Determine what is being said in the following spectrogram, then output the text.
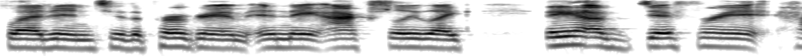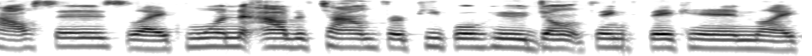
pled into the program, and they actually like they have different houses, like one out of town for people who don't think they can like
